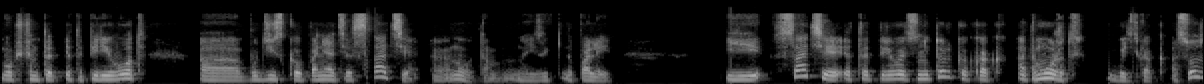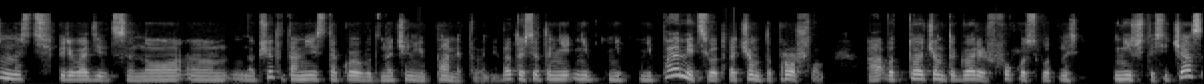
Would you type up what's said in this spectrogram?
в общем-то, это перевод а, буддийского понятия сати, а, ну, там, на языке, на полей. И сати это переводится не только как, это может быть как осознанность переводиться, но э, вообще-то там есть такое вот значение памятования, да, то есть это не, не, не, не память вот о чем-то прошлом, а вот то, о чем ты говоришь, фокус вот на нечто сейчас,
